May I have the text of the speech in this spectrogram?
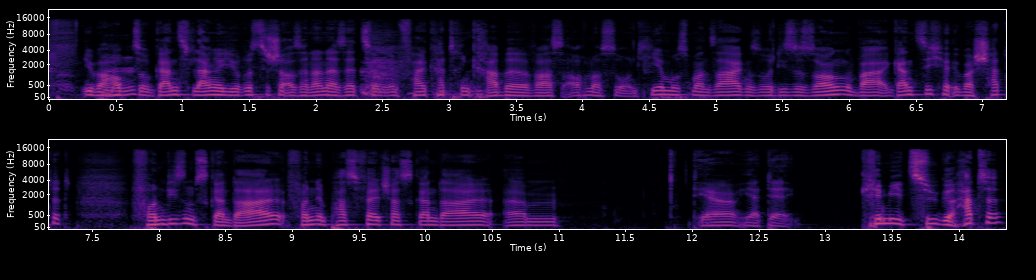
überhaupt mhm. so ganz lange juristische Auseinandersetzungen. Im Fall Katrin Krabbe war es auch noch so. Und hier muss man sagen, so die Saison war ganz sicher überschattet von diesem Skandal, von dem Passfälscher-Skandal, ähm, der ja der Krimi-Züge hatte.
